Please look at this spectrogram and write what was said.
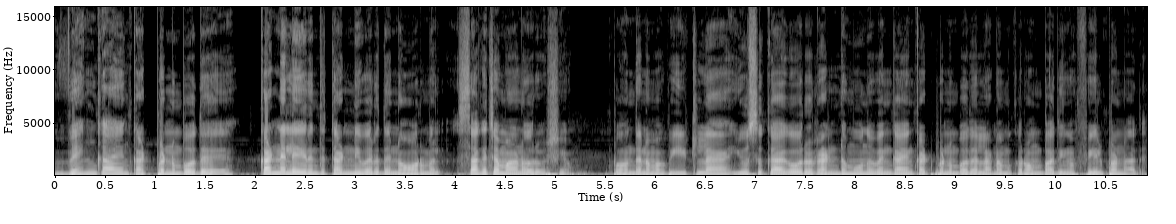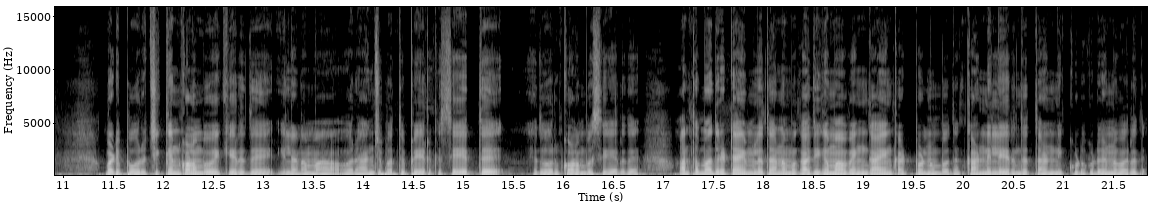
வெங்காயம் கட் பண்ணும்போது கண்ணில் இருந்து தண்ணி வருது நார்மல் சகஜமான ஒரு விஷயம். இப்போ வந்து நம்ம வீட்டில் யூஸுக்காக ஒரு ரெண்டு மூணு வெங்காயம் கட் பண்ணும்போதெல்லாம் நமக்கு ரொம்ப அதிகம் ஃபீல் பண்ணாது. பட் இப்போ ஒரு சிக்கன் குழம்பு வைக்கிறது இல்லை நம்ம ஒரு அஞ்சு பத்து பேருக்கு சேர்த்து ஏதோ ஒரு குழம்பு செய்கிறது அந்த மாதிரி டைமில் தான் நமக்கு அதிகமாக வெங்காயம் கட் பண்ணும்போது கண்ணில் இருந்து தண்ணி குடுக்குடுன்னு வருது.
